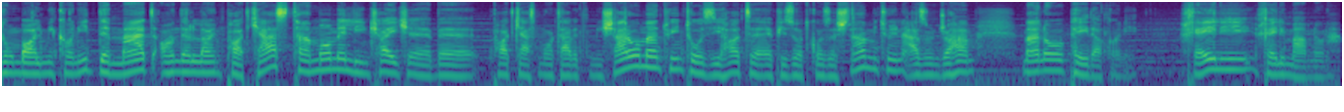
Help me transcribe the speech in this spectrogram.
دنبال می‌کنید The Mad Underline Podcast تمام لینک هایی که به پادکست مرتبط میشه رو من تو این توضیحات اپیزود گذاشتم. می‌تونین از اونجا هم منو پیدا کنید. خیلی خیلی ممنونم.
